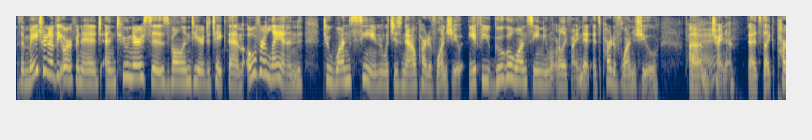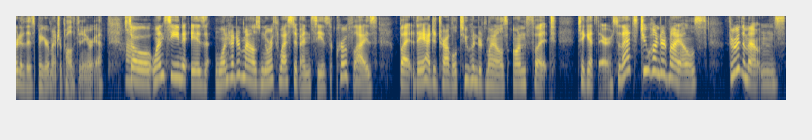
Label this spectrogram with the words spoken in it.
the matron of the orphanage, and two nurses volunteered to take them overland to Wonsin, which is now part of Wonju. If you Google Wonsin, you won't really find it. It's part of Wonju, um, China. Uh, It's like part of this bigger metropolitan area. So Wonsin is 100 miles northwest of Enshi as the crow flies, but they had to travel 200 miles on foot to get there. So that's 200 miles through the mountains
